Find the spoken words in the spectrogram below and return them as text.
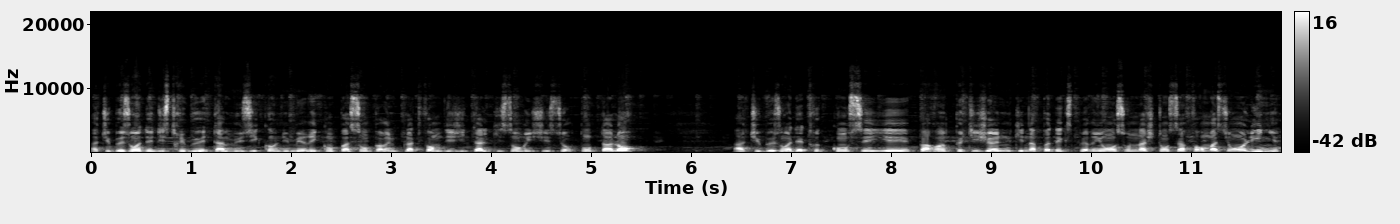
As-tu besoin de distribuer ta musique en numérique en passant par une plateforme digitale qui s'enrichit sur ton talent? As-tu besoin d'être conseillé par un petit jeune qui n'a pas d'expérience en achetant sa formation en ligne?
